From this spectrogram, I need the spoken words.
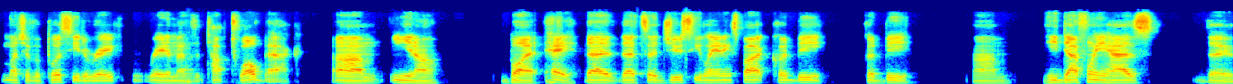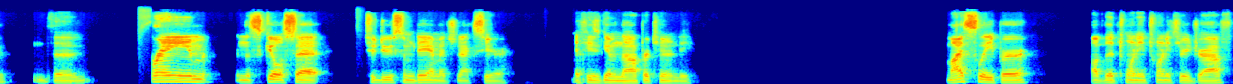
much of a pussy to rate rate him as a top 12 back. Um, you know, but hey, that that's a juicy landing spot. Could be, could be. Um, he definitely has the the frame and the skill set to do some damage next year if he's given the opportunity. My sleeper of the 2023 draft.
